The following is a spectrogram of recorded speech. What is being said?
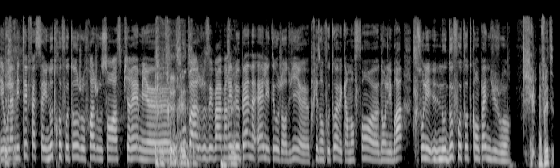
Et on la mettait face à une autre photo. Geoffroy, je vous sens inspiré, mais euh, Très, très, ou pas, très. je sais pas. Marine. Le Pen, elle était aujourd'hui euh, prise en photo avec un enfant euh, dans les bras. Ce sont les- nos deux photos de campagne du jour. En fait,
